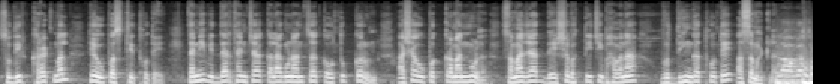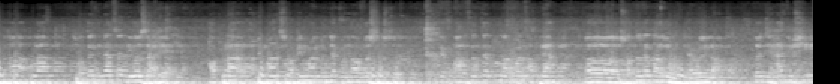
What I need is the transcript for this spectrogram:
सुधीर खरटमल हे उपस्थित होते. त्यांनी विद्यार्थ्यांच्या कलागुणांचं कौतुक करून अशा उपक्रमांमुळं समाजात देशभक्तीची भावना वृद्धिंगत होते असं म्हटलं. पंधरा ऑगस्ट हा आपला स्वातंत्र्याचा दिवस आहे. आपला अभिमान स्वाभिमान म्हणजे पंधरा ऑगस्ट असतो. म्हणजे पारतंत्र्यातून आपण आपल्या स्वातंत्र्यात आलो त्यावेळेला तर ह्या दिवशी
